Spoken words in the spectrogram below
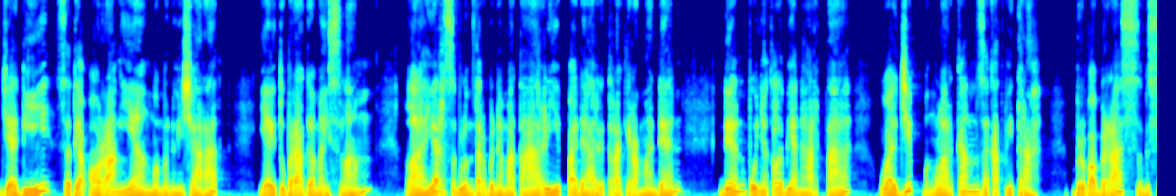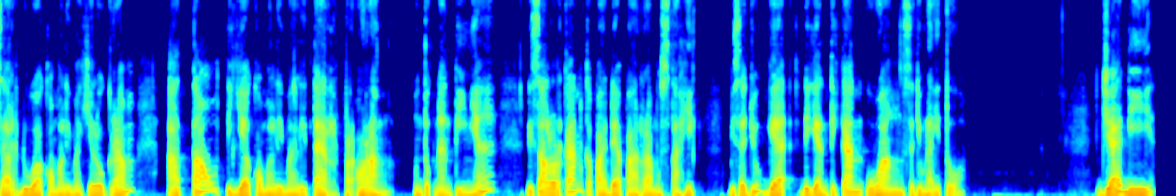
Jadi, setiap orang yang memenuhi syarat, yaitu beragama Islam, lahir sebelum terbenam matahari pada hari terakhir Ramadan, dan punya kelebihan harta, wajib mengeluarkan zakat fitrah berupa beras sebesar 2,5 kg atau 3,5 liter per orang untuk nantinya disalurkan kepada para mustahik bisa juga digantikan uang sejumlah itu. Jadi,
